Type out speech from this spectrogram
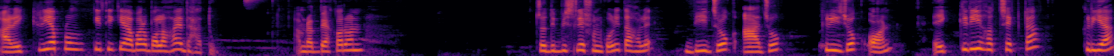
আর এই ক্রিয়া প্রকৃতিকে আবার বলা হয় ধাতু। আমরা ব্যাকরণ যদি বিশ্লেষণ করি, তাহলে বিযোগ আযোগ ক্রিযোগ অন। এই ক্রি হচ্ছে একটা ক্রিয়া,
